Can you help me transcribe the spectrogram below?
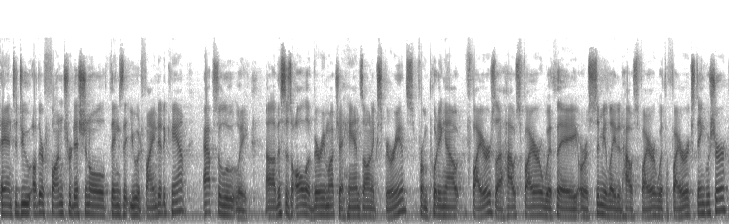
and to do other fun traditional things that you would find at a camp? Absolutely. Uh, this is all a very much a hands-on experience from putting out fires, a house fire with a, or a simulated house fire with a fire extinguisher,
